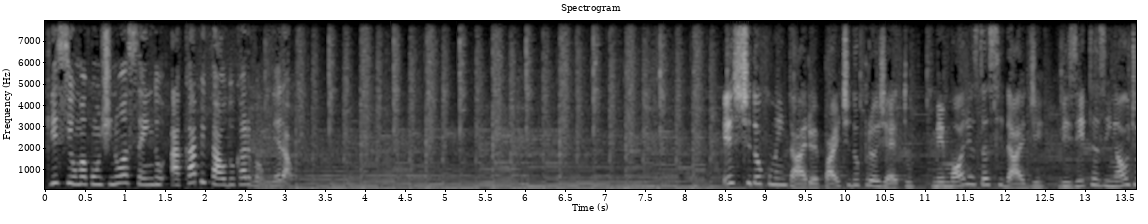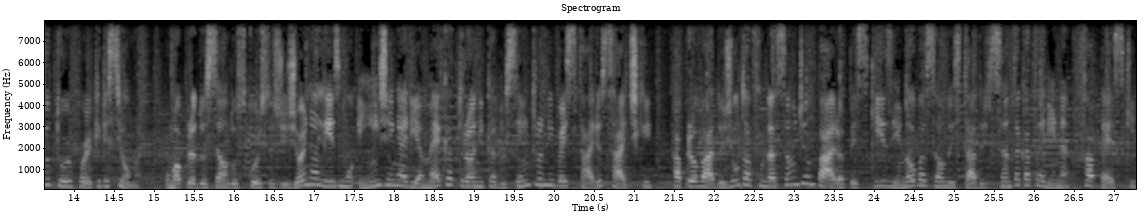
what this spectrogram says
Criciúma continua sendo a capital do carvão mineral. Este documentário é parte do projeto Memórias da Cidade Visitas em Audio Tour por Criciúma uma produção dos cursos de jornalismo e engenharia mecatrônica do Centro Universitário SATIC, aprovado junto à Fundação de Amparo à Pesquisa e Inovação do Estado de Santa Catarina, FAPESC,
